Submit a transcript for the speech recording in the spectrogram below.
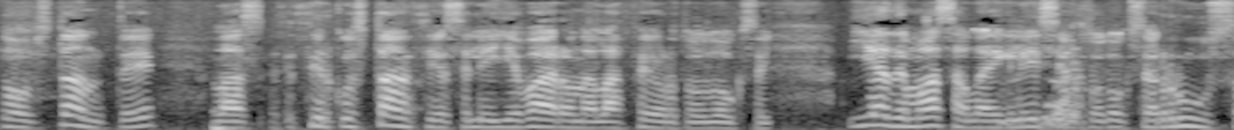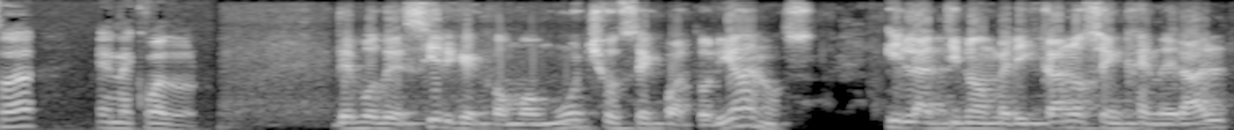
no obstante, las circunstancias le llevaron a la fe ortodoxa y además a la iglesia ortodoxa rusa en Ecuador. Debo decir que como muchos ecuatorianos y latinoamericanos en general,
